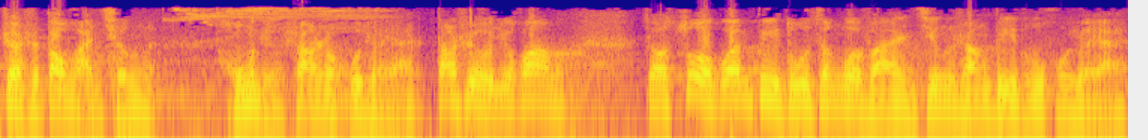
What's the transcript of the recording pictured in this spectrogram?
这是到晚清了。红顶商人胡雪岩，当时有句话吗？叫“做官必读曾国藩，经商必读胡雪岩”。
